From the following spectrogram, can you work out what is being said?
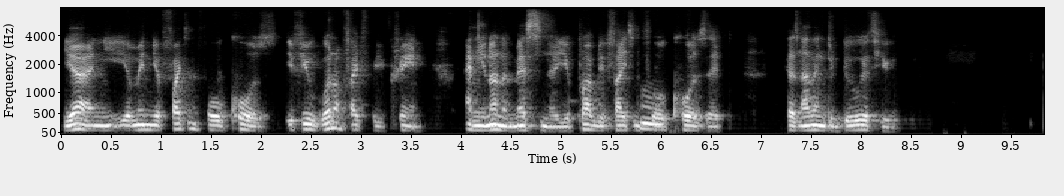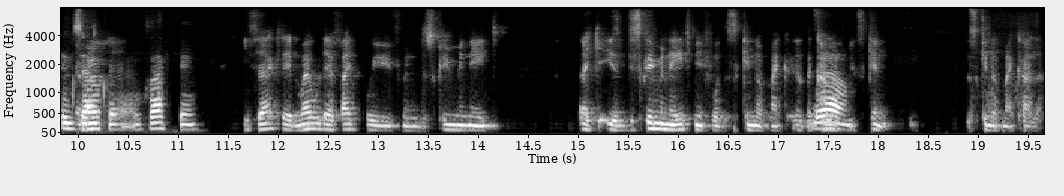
Yeah, and you, I mean, you're fighting for a cause. If you're going to fight for Ukraine and you're not a mercenary, you're probably fighting for a mm. cause that has nothing to do with you. Exactly, exactly. Exactly. And why would I fight for you if you discriminate? Like, is discriminate me for the skin of my the color Yeah. of my skin, the skin of my color.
